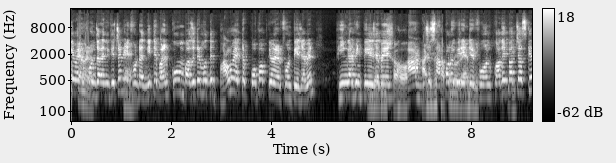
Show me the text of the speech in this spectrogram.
ক্যামেরার ফোন যারা নিতে চান এই হ্যাঁ। ফোনটা নিতে পারেন কম বাজেটের মধ্যে ভালো একটা পপ আপ ক্যামেরার ফোন পেয়ে যাবেন ফিঙ্গারপ্রিন্ট পেয়ে যাবেন আট দুশো ছাপ্পান্ন ভেরিয়েন্টের ফোন কতই পাচ্ছে আজকে?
